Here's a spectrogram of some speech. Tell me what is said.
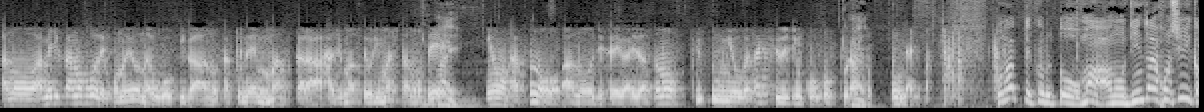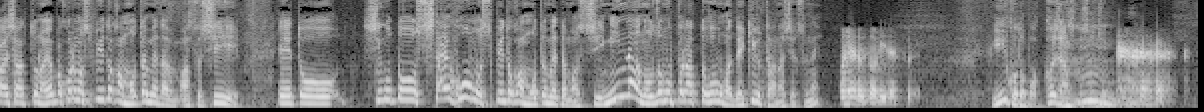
あのアメリカの方でこのような動きがあの昨年末から始まっておりましたので、はい日本初のあの次世代型の運用型求人広告プラットフォームになります。となってくると、まあ、あの、人材欲しい会社っていうのは、やっぱこれもスピード感求めてますし、えっ、と、仕事をしたい方もスピード感求めてますし、みんなが望むプラットフォームができるって話ですね。おっしゃる通りです。いいことばっかりじゃないですか、社長。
